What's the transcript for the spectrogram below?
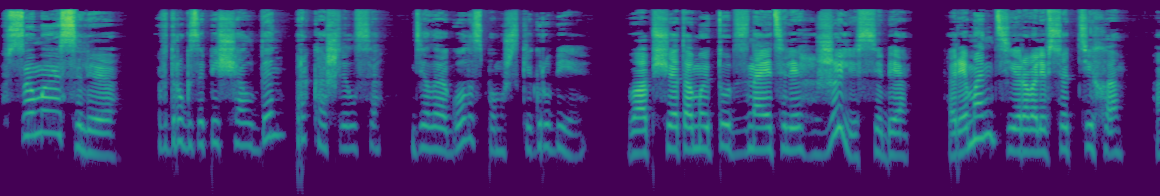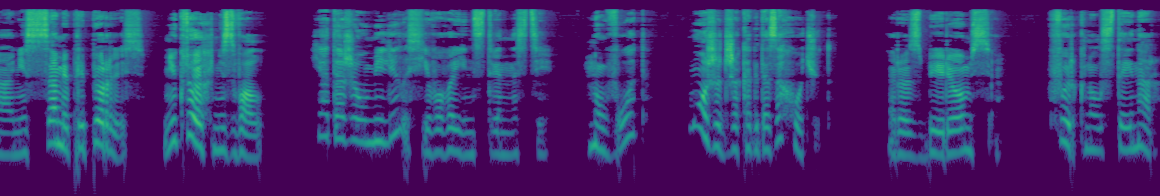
В смысле? Вдруг запищал Дэн, прокашлялся, делая голос по-мужски грубее. Вообще-то мы тут, знаете ли, жили себе, ремонтировали все тихо, а они сами приперлись. Никто их не звал. Я даже умилилась его воинственности. Ну вот, может же, когда захочет. Разберемся, фыркнул Стейнар,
